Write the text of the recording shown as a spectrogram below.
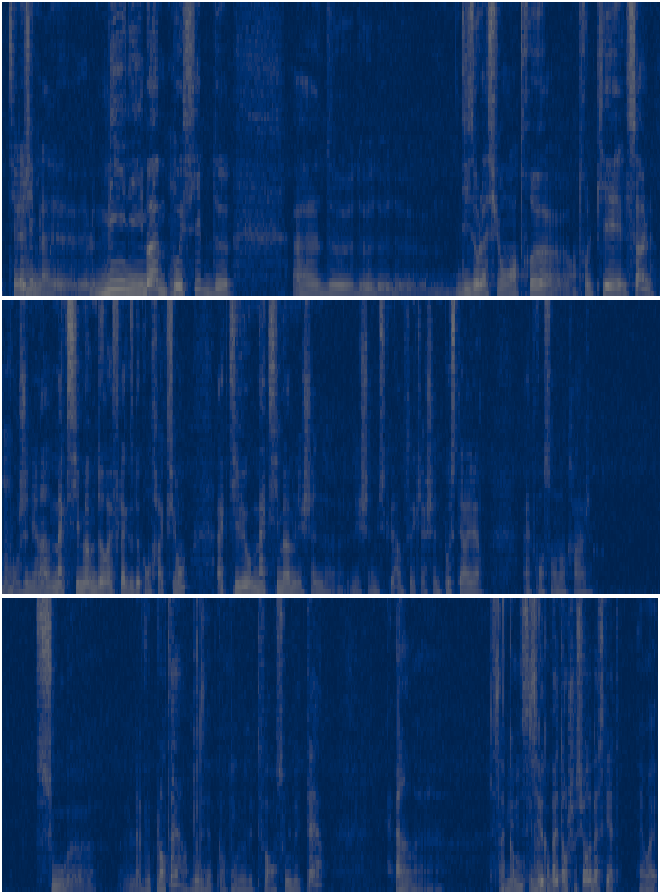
petit à la gym, là, euh, le minimum possible de, d'isolation entre, euh, entre le pied et le sol Mhm. pour générer un maximum de réflexes de contraction, activer au maximum les chaînes, les chaînes musculaires. Vous savez que la chaîne postérieure, elle prend son ancrage sous euh, la voûte plantaire. Donc, quand on veut être fort en soulevé de terre, eh ben, euh, c'est mieux, ça mieux de ne pas être en chaussures de basket. Et ouais.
